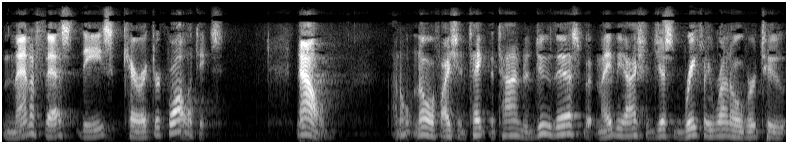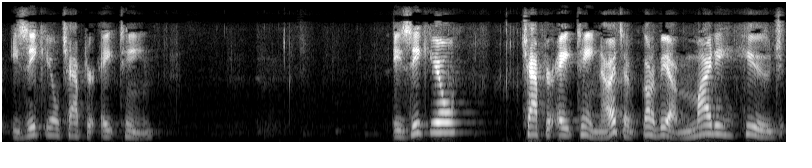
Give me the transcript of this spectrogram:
manifest these character qualities. Now, I don't know if I should take the time to do this, but maybe I should just briefly run over to Ezekiel chapter 18 Ezekiel chapter 18. Now, it's a, going to be a mighty, huge,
